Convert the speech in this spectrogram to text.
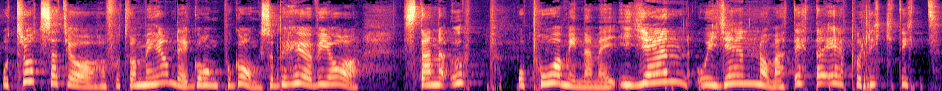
Och trots att jag har fått vara med om det gång på gång så behöver jag stanna upp och påminna mig igen och igen om att detta är på riktigt.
